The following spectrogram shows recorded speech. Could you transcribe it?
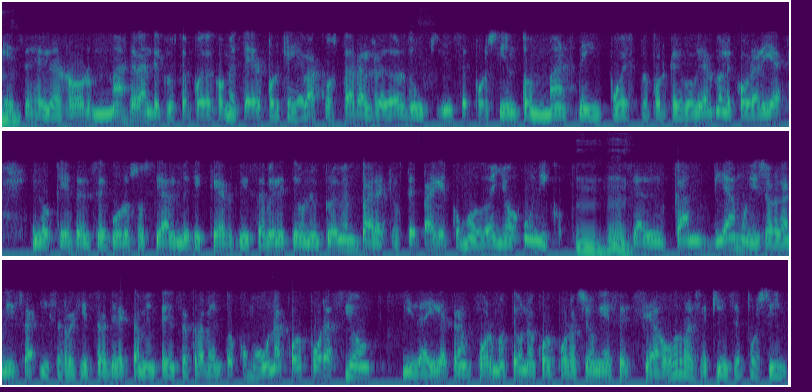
Ese es el error más grande que usted puede cometer porque le va a costar alrededor de un 15% más de impuesto porque el gobierno le cobraría lo que es el Seguro Social, Medicare, Disability Unemployment para que usted pague como dueño único. Pero si al cambiamos y se organiza y se registra directamente en Sacramento como una corporación y de ahí la transforma usted en una corporación ese, se ahorra ese 15%.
